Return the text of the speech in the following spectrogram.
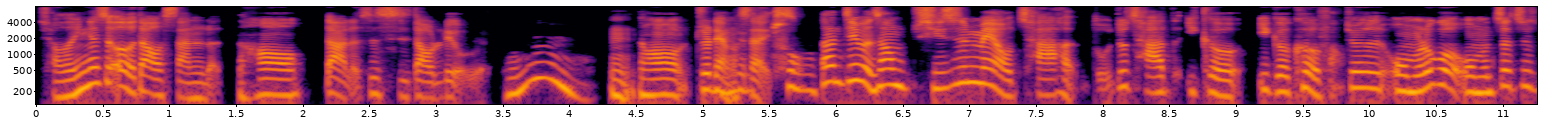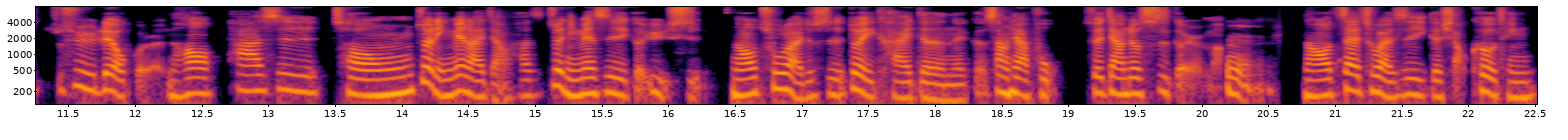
小的应该是二到三人，然后大的是四到六人。嗯嗯，然后就两个 size，但基本上其实没有差很多，就差一个一个客房。就是我们如果我们这次去六个人，然后它是从最里面来讲，它是最里面是一个浴室，然后出来就是对开的那个上下铺，所以这样就四个人嘛。嗯然后再出来是一个小客厅，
